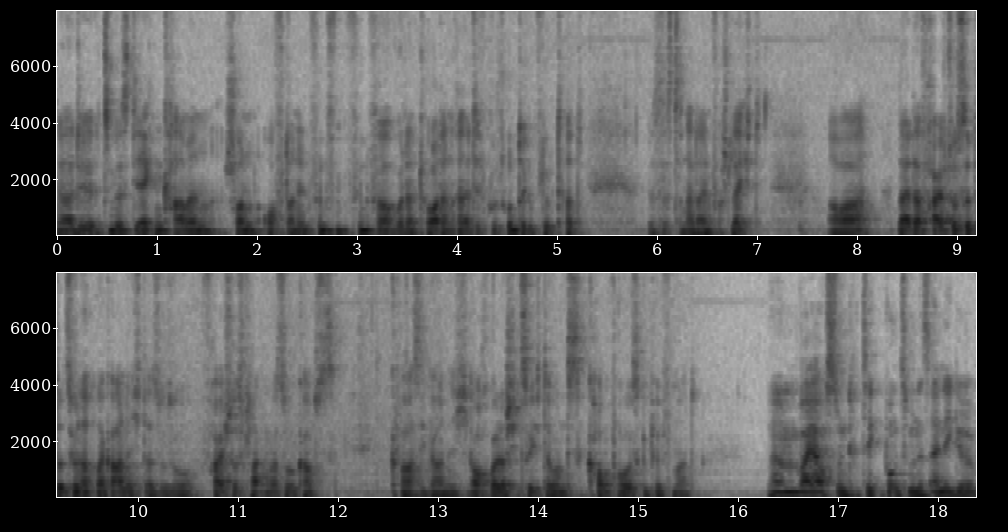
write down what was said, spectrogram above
ja, die, zumindest die Ecken kamen schon oft an den Fünfer, wo der Tor dann relativ gut runtergepflückt hat. Das ist dann halt einfach schlecht. Aber leider Freistoßsituation hat man gar nicht. Also so Freistoßflanken oder so gab es quasi gar nicht, auch weil der Schiedsrichter uns kaum ausgepfiffen hat. Ähm, war ja auch so ein Kritikpunkt, zumindest einige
